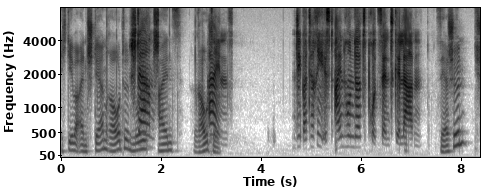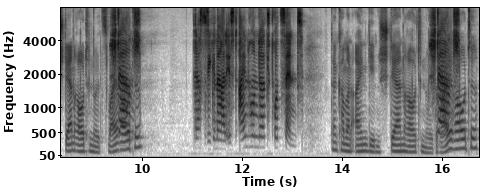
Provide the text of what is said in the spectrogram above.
Ich gebe einen Stern Raute Stern. 01 Raute. 1. Die Batterie ist 100% geladen. Sehr schön. Die Sternraute 02 Stern. Raute. Das Signal ist 100%. Dann kann man eingeben Sternraute 03 Stern. Raute.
